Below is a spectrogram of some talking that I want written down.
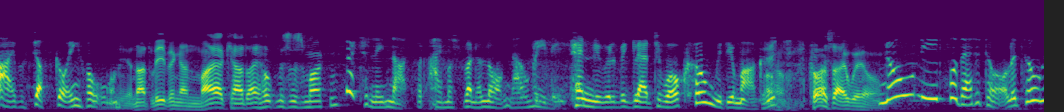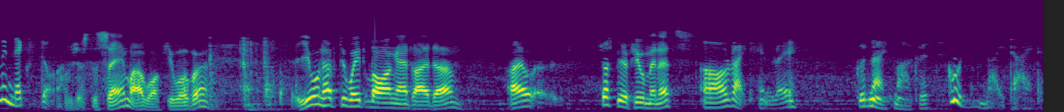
I was just going home. You're not leaving on my account, I hope, Mrs. Martin? Certainly not, but I must run along now, really. Henry will be glad to walk home with you, Margaret. Oh, of course I will. No need for that at all. It's only next door. Well, just the same, I'll walk you over. You won't have to wait long, Aunt Ida. I'll uh, just be a few minutes. All right, Henry. Good night, Margaret. Good night, Ida.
